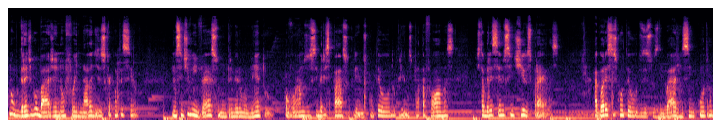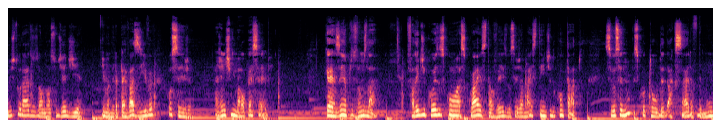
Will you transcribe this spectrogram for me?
Uma grande bobagem, não foi nada disso que aconteceu. No sentido inverso, num primeiro momento, povoamos o ciberespaço, criamos conteúdo, criamos plataformas, estabelecemos sentidos para elas. Agora, esses conteúdos e suas linguagens se encontram misturados ao nosso dia a dia, de maneira pervasiva, ou seja, a gente mal percebe. Quer exemplos? Vamos lá. Falei de coisas com as quais talvez você jamais tenha tido contato. Se você nunca escutou The Dark Side of the Moon,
